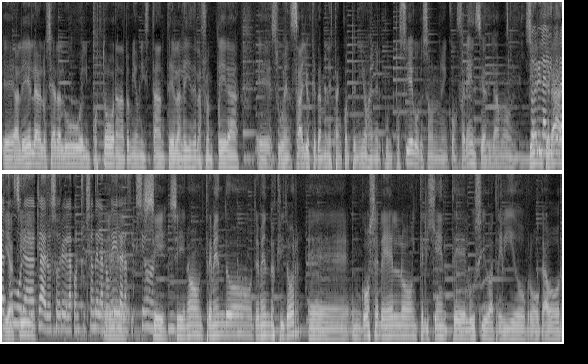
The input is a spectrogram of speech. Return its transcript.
eh, a leer La velocidad de la luz, El impostor, Anatomía de un instante, Las leyes de la frontera, eh, sus ensayos que también están contenidos en El Punto Ciego, que son en conferencias, digamos, Sobre la literatura, sí. claro, sobre la construcción de la novela, Eh, la ficción. Sí, Mm. sí, no, un tremendo, tremendo escritor, eh, un goce leerlo, inteligente, lúcido, atrevido, provocador,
